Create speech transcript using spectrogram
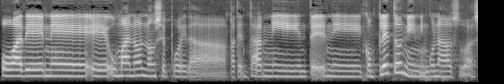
o ADN eh, humano non se poida patentar ni, ente, ni completo ni ninguna das súas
